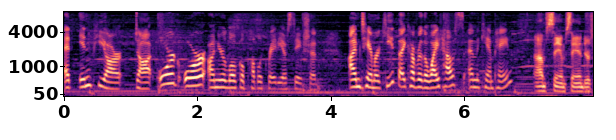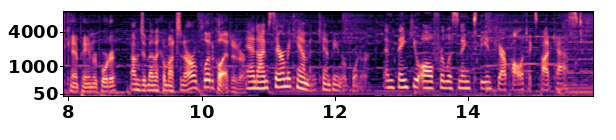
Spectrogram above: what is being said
at npr.org or on your local public radio station. I'm Tamara Keith. I cover the White House and the campaign. I'm Sam Sanders, campaign reporter. I'm Domenico Montanaro, political editor. And I'm Sarah McCammon, campaign reporter. And thank you all for listening to the NPR Politics Podcast.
